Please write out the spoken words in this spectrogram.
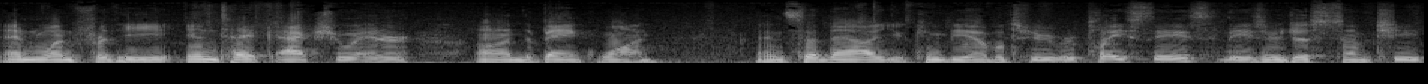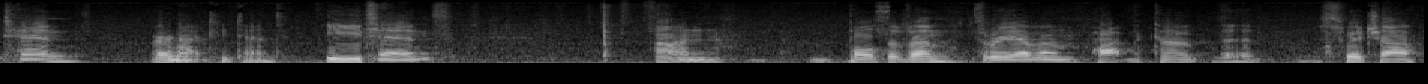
and one for the intake actuator on the bank one. And so now you can be able to replace these. These are just some T10s, or not T10s, E10s on both of them, three of them, pop the, co- the switch off.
